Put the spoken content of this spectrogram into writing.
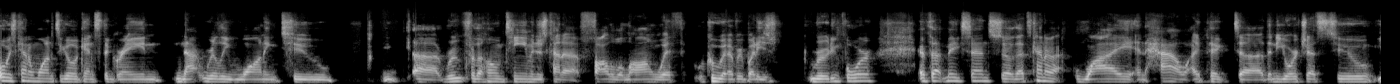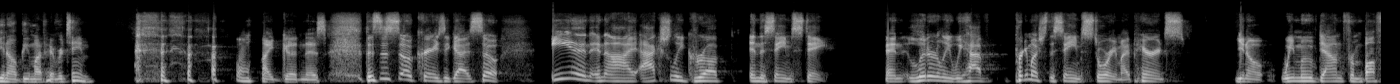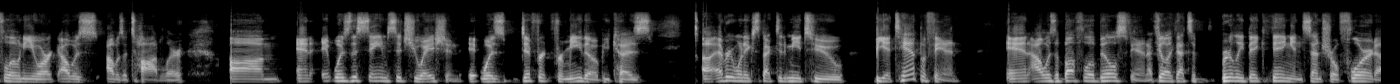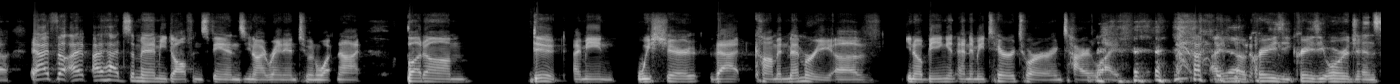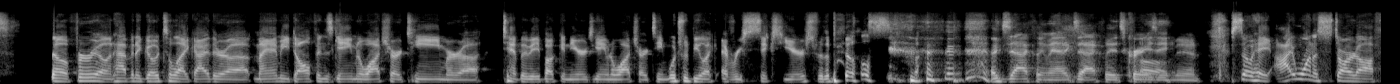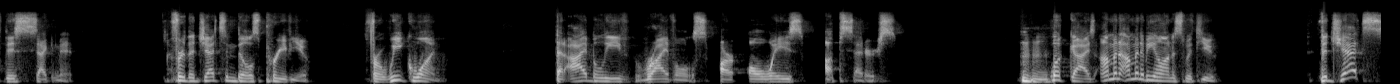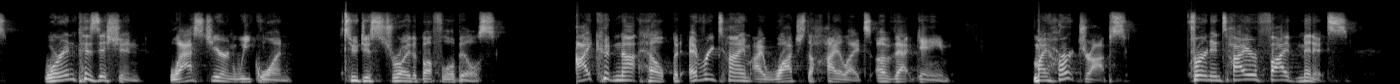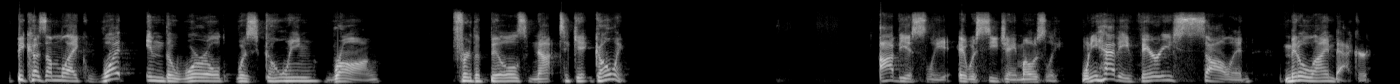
always kind of wanted to go against the grain not really wanting to uh, root for the home team and just kind of follow along with who everybody's rooting for, if that makes sense. So that's kind of why and how I picked uh, the New York Jets to, you know, be my favorite team. oh my goodness. This is so crazy, guys. So, Ian and I actually grew up in the same state. And literally, we have pretty much the same story. My parents, you know, we moved down from Buffalo, New York. I was I was a toddler. Um, and it was the same situation. It was different for me though because uh, everyone expected me to be a Tampa fan and I was a Buffalo Bills fan. I feel like that's a really big thing in Central Florida. Yeah, I felt I, I, had some Miami Dolphins fans, you know, I ran into and whatnot. But um, dude, I mean, we share that common memory of you know being in enemy territory our entire life. I know, crazy, crazy origins. No, for real, and having to go to like either a Miami Dolphins game to watch our team or a Tampa Bay Buccaneers game to watch our team, which would be like every six years for the Bills. exactly, man. Exactly. It's crazy. Oh, man. So, hey, I want to start off this segment for the Jets and Bills preview for week one that I believe rivals are always upsetters. Mm-hmm. Look, guys, I'm gonna I'm gonna be honest with you. The Jets were in position last year in week one to destroy the Buffalo Bills. I could not help but every time I watch the highlights of that game, my heart drops for an entire five minutes because I'm like, what in the world was going wrong for the Bills not to get going? Obviously, it was CJ Mosley. When you have a very solid middle linebacker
